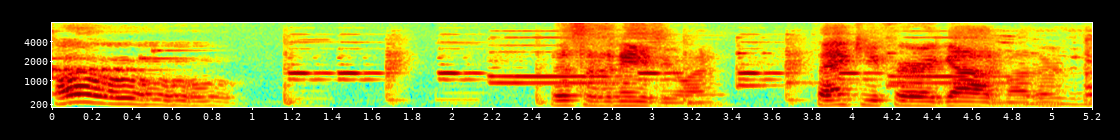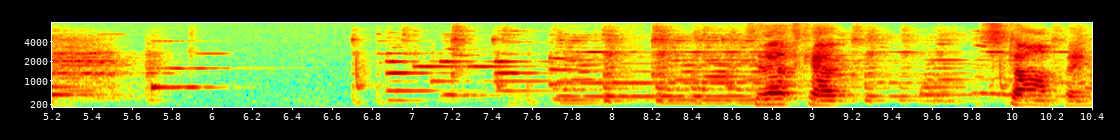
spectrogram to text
Oh! This is an easy one. Thank you, Fairy Godmother. See, that's got stomping.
